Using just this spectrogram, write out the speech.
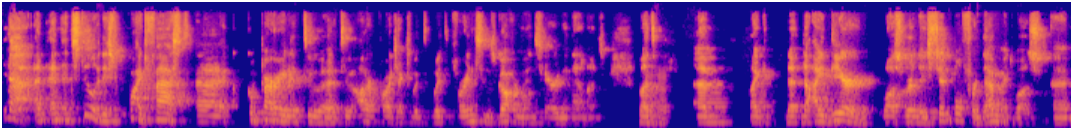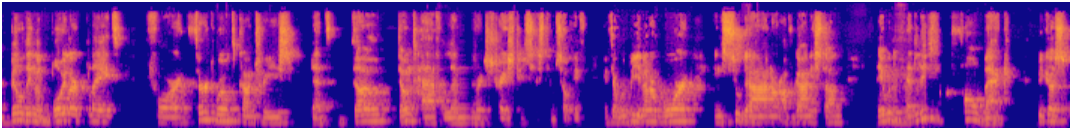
Yeah, and, and, and still it is quite fast uh, comparing it to uh, to other projects with, with, for instance, governments here in the Netherlands. But Mhm. um, like the, the idea was really simple for them. It was uh, building a boilerplate for third world countries that don't don't have a land registration system. So if if there would be another war in Sudan or Afghanistan, they would Mhm. at least have a fallback because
